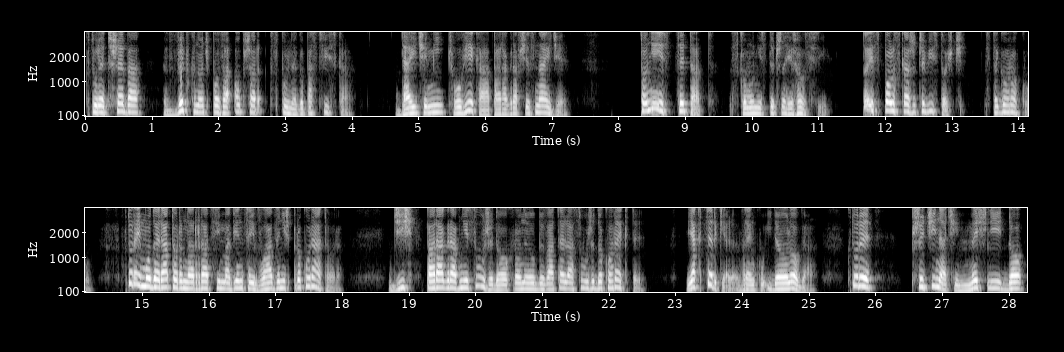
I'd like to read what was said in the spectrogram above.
które trzeba wypchnąć poza obszar wspólnego pastwiska. Dajcie mi człowieka, a paragraf się znajdzie. To nie jest cytat z komunistycznej Rosji. To jest polska rzeczywistość z tego roku, w której moderator narracji ma więcej władzy niż prokurator. Dziś paragraf nie służy do ochrony obywatela, służy do korekty. Jak cyrkiel w ręku ideologa, który przycina ci myśli do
